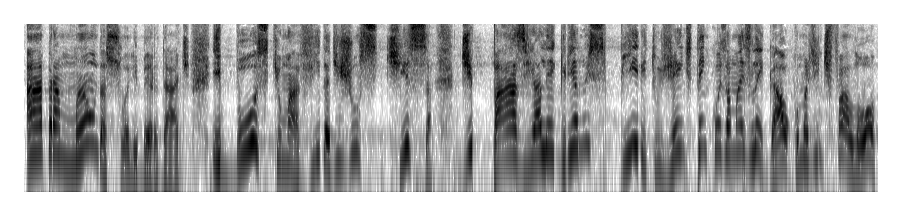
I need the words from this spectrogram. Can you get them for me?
Abra mão da sua liberdade e busque uma vida de justiça, de paz e alegria no espírito. Gente, tem coisa mais legal, como a gente falou,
